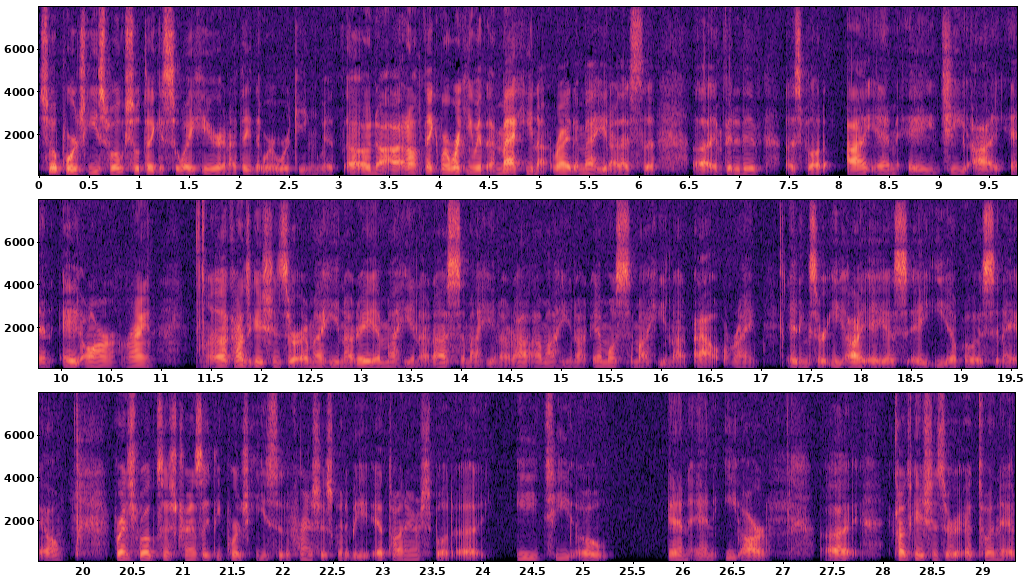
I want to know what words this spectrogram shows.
So Portuguese folks will take us away here, and I think that we're working with. Uh, oh no, I don't think we're working with a machina, right? A machina. That's the uh, infinitive uh, spelled I M A G I N A R, right? Uh, conjugations are imaginar, imaginarás, imaginará, imaginaremos, imaginará, right? Endings are E I A S A E M O S N A L. French folks, let's translate the Portuguese to the French. It's going to be étonner, spelled uh, E T O N N E R. Uh, conjugations are etoner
